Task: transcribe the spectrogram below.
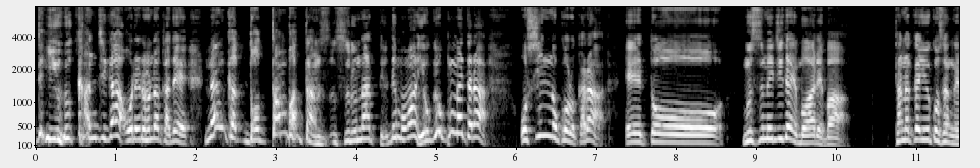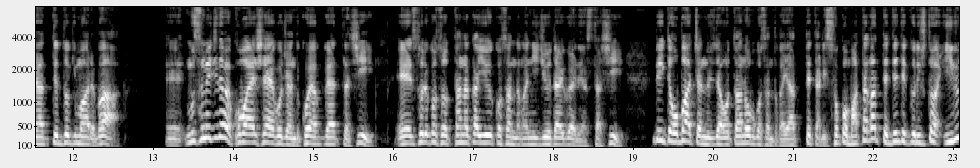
ていう感じが俺の中で、なんかドッタンバッタンするなっていう。でもまあよくよく考えたら、おしんの頃から、えっ、ー、と、娘時代もあれば、田中優子さんがやってる時もあれば、えー、娘時代は小林彩子ちゃんで子役がやってたし、えー、それこそ田中優子さんとか20代ぐらいでやってたし、でいておばあちゃんの時代、小田信子さんとかやってたり、そこまたがって出てくる人はいる、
